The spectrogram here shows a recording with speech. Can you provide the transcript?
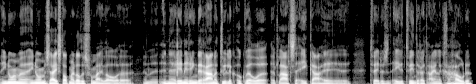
enorme, enorme zijstap. Maar dat is voor mij wel een, een herinnering daaraan natuurlijk. Ook wel het laatste EK, hè, eh, 2021 uiteindelijk gehouden.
